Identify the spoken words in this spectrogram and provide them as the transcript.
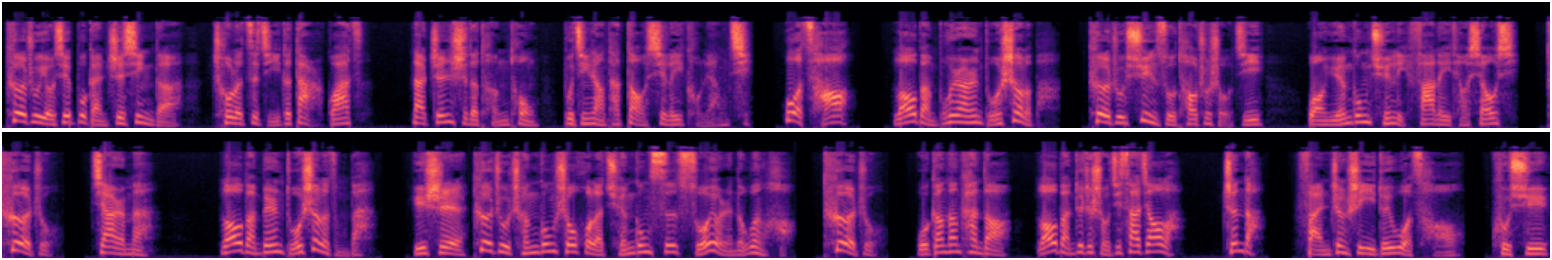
特助有些不敢置信的抽了自己一个大耳刮子，那真实的疼痛不禁让他倒吸了一口凉气。卧槽，老板不会让人夺舍了吧？特助迅速掏出手机，往员工群里发了一条消息：特助家人们，老板被人夺舍了怎么办？于是，特助成功收获了全公司所有人的问号。特助，我刚刚看到老板对着手机撒娇了，真的，反正是一堆卧槽。酷虚，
